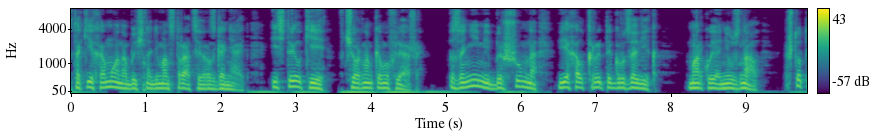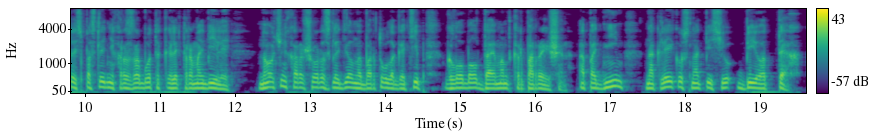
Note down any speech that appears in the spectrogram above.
В таких ОМОН обычно демонстрации разгоняет. И стрелки в черном камуфляже. За ними бесшумно ехал крытый грузовик. Марку я не узнал. Что-то из последних разработок электромобилей – но очень хорошо разглядел на борту логотип Global Diamond Corporation, а под ним наклейку с надписью «Биотех».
